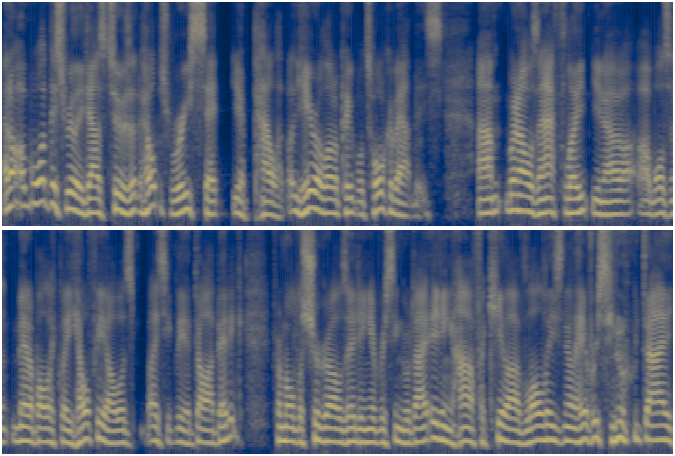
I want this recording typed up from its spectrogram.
And what this really does too is it helps reset your palate. You hear a lot of people talk about this. Um, when I was an athlete, you know, I wasn't metabolically healthy. I was basically a diabetic from all the sugar I was eating every single day, eating half a kilo of lollies nearly every single day,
